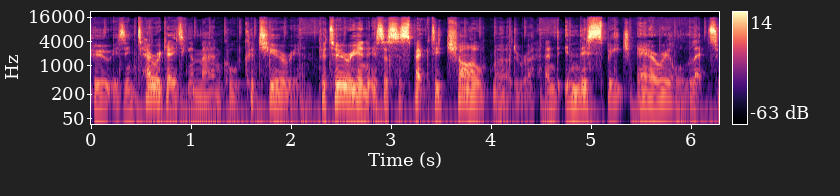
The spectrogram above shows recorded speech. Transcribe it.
who is interrogating a man called Katurian. Katurian is a suspected child murderer, and in this speech, Ariel lets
